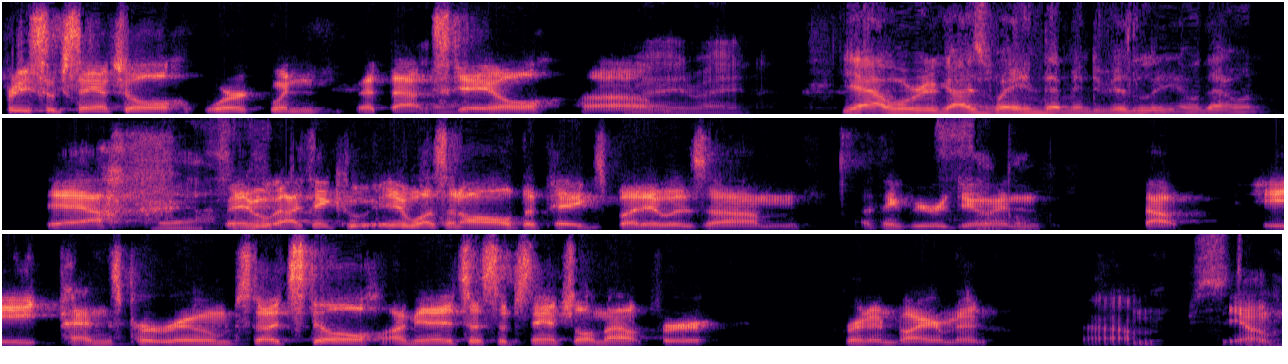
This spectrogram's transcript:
pretty substantial work when at that yeah. scale. Um, right, right. Yeah. Were you guys weighing them individually on that one? Yeah. yeah. It, I think it wasn't all the pigs, but it was, um, I think we were doing about eight pens per room. So it's still, I mean, it's a substantial amount for for an environment. Um, you know,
